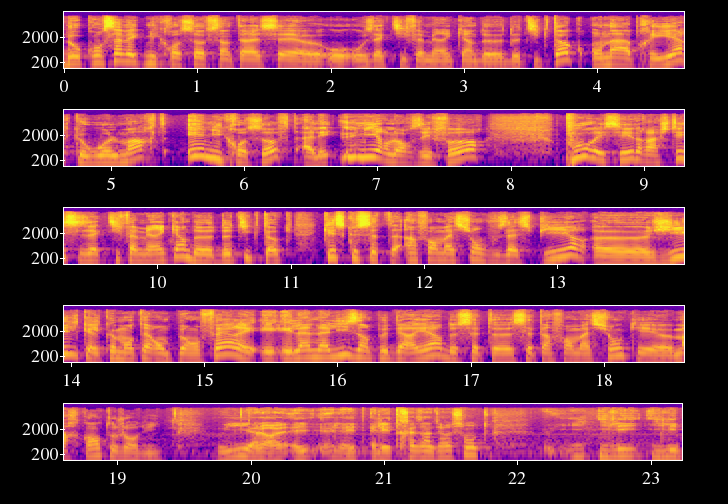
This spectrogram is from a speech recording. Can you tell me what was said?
Donc on savait que Microsoft s'intéressait euh, aux, actifs américains de, de TikTok. On a appris hier que Walmart et Microsoft allaient unir leurs efforts pour essayer de racheter ces actifs américains de, TikTok. Qu'est-ce que cette information vous aspire euh, Gilles, quels commentaires on peut en faire et, l'analyse un peu derrière de cette, cette information qui est euh, marquante aujourd'hui? Oui, alors elle, est, très intéressante. Il, est, il est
